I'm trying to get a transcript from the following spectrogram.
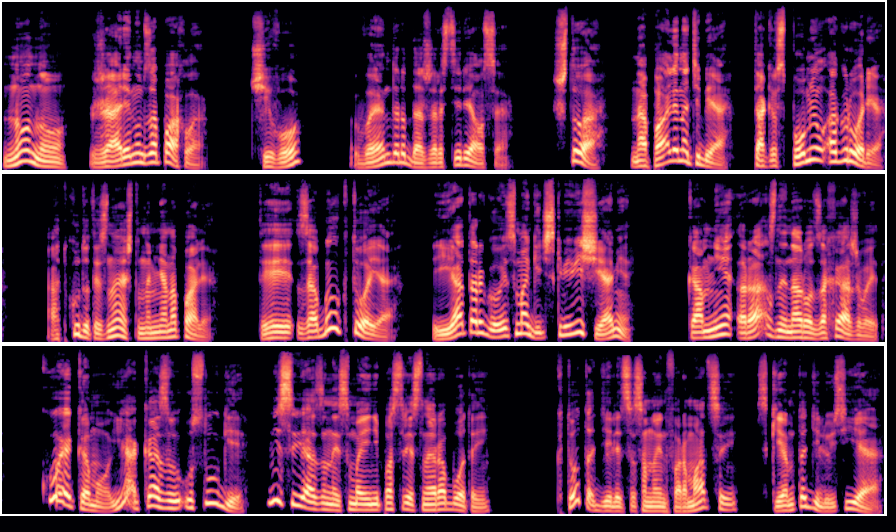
«Ну-ну, жареным запахло». «Чего?» Вендер даже растерялся. «Что, напали на тебя? Так и вспомнил о Гроре?» «Откуда ты знаешь, что на меня напали?» «Ты забыл, кто я? Я торгуюсь магическими вещами. Ко мне разный народ захаживает. Кое-кому я оказываю услуги, не связанные с моей непосредственной работой. Кто-то делится со мной информацией, с кем-то делюсь я.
